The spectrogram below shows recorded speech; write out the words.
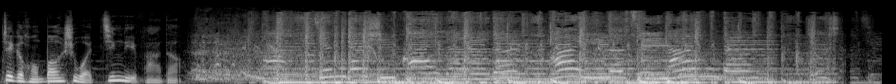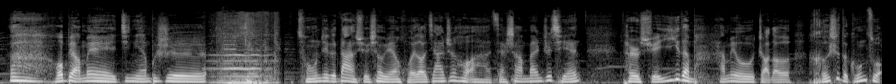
这个红包是我经理发的。我表妹今年不是从这个大学校园回到家之后啊，在上班之前，她是学医的嘛，还没有找到合适的工作，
